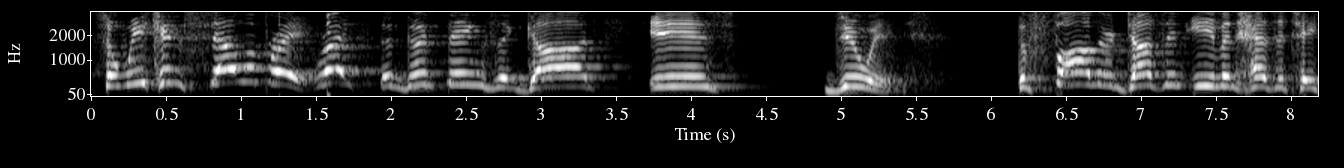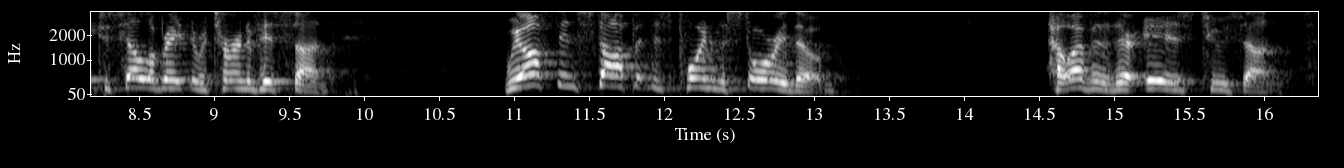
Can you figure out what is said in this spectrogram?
So we can celebrate, right? The good things that God is doing. The Father doesn't even hesitate to celebrate the return of His Son. We often stop at this point in the story, though. However, there is two sons.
